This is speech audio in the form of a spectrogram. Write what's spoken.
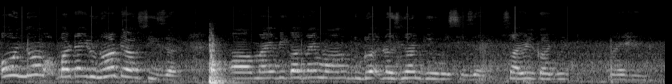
Oh no, but I do not have scissor. Uh, my because my mom do, does not give me scissor, so I will cut with my hand.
